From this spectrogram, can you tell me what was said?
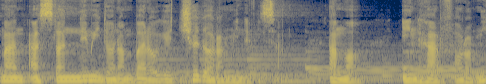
من اصلا نمی‌دانم برای چه دارم می نویسم اما این حرفها را می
